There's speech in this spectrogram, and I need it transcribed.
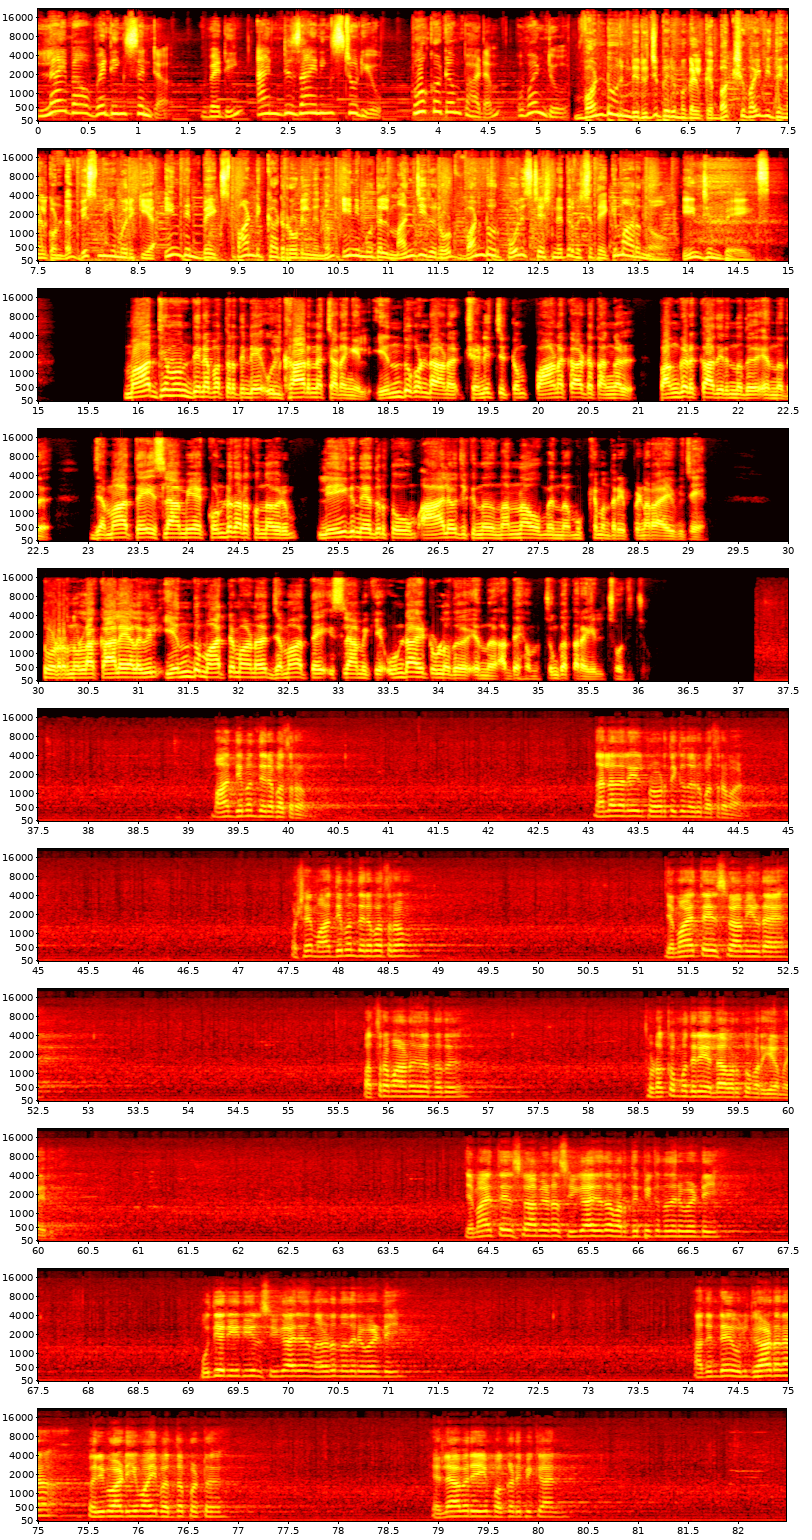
Laiba wedding centre wedding and designing studio Pookkottam Padam Wandoor. വണ്ടൂരിന്റെ രുചിപെരുമകൾക്ക് ഭക്ഷ്യവൈവിധ്യങ്ങൾ കൊണ്ട് വിസ്മയമൊരുക്കിയ Indian bakes Pandikkad റോഡിൽ നിന്നും ഇനി മുതൽ Manjeri road Wandoor police station എതിർവശത്തേക്ക് മാറുന്നു. Indian bakes. മാധ്യമം ദിനപത്രത്തിന്റെ ഉദ്ഘാടന ചടങ്ങിൽ എന്തുകൊണ്ടാണ് ക്ഷണിച്ചിട്ടും പാണക്കാട്ട് തങ്ങൾ പങ്കെടുക്കാതിരുന്നത് എന്നത്? ജമാഅത്തെ ഇസ്ലാമിയെ കൊണ്ടു നടക്കുന്നവരും ലീഗ് നേതൃത്വവും ആലോചിക്കുന്നത് നന്നാവും എന്ന് മുഖ്യമന്ത്രി പിണറായി വിജയൻ. തുടർന്നുള്ള കാലയളവിൽ എന്തു മാറ്റമാണ് ജമാഅത്തെ ഇസ്ലാമിക്ക് ഉണ്ടായിട്ടുള്ളത് എന്ന് അദ്ദേഹം ചുങ്കത്തറയിൽ ചോദിച്ചു. മാധ്യമം ദിനപത്രം. നല്ല നിലയിൽ പ്രവർത്തിക്കുന്ന ഒരു പത്രമാണ്. പക്ഷേ മാധ്യമം ദിനപത്രം ജമാഅത്തെ ഇസ്ലാമിയുടെ പത്രമാണ് എന്നത് തുടക്കം മുതലേ എല്ലാവർക്കും അറിയാമായിരുന്നു. ജമാഅത്തെ ഇസ്ലാമിയുടെ സ്വീകാര്യത വർദ്ധിപ്പിക്കുന്നതിന് വേണ്ടി പുതിയ രീതിയിൽ സ്വീകാര്യത നേടുന്നതിന് വേണ്ടി അതിന്റെ ഉദ്ഘാടന പരിപാടിയുമായി ബന്ധപ്പെട്ട് എല്ലാവരെയും പങ്കെടുപ്പിക്കാൻ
